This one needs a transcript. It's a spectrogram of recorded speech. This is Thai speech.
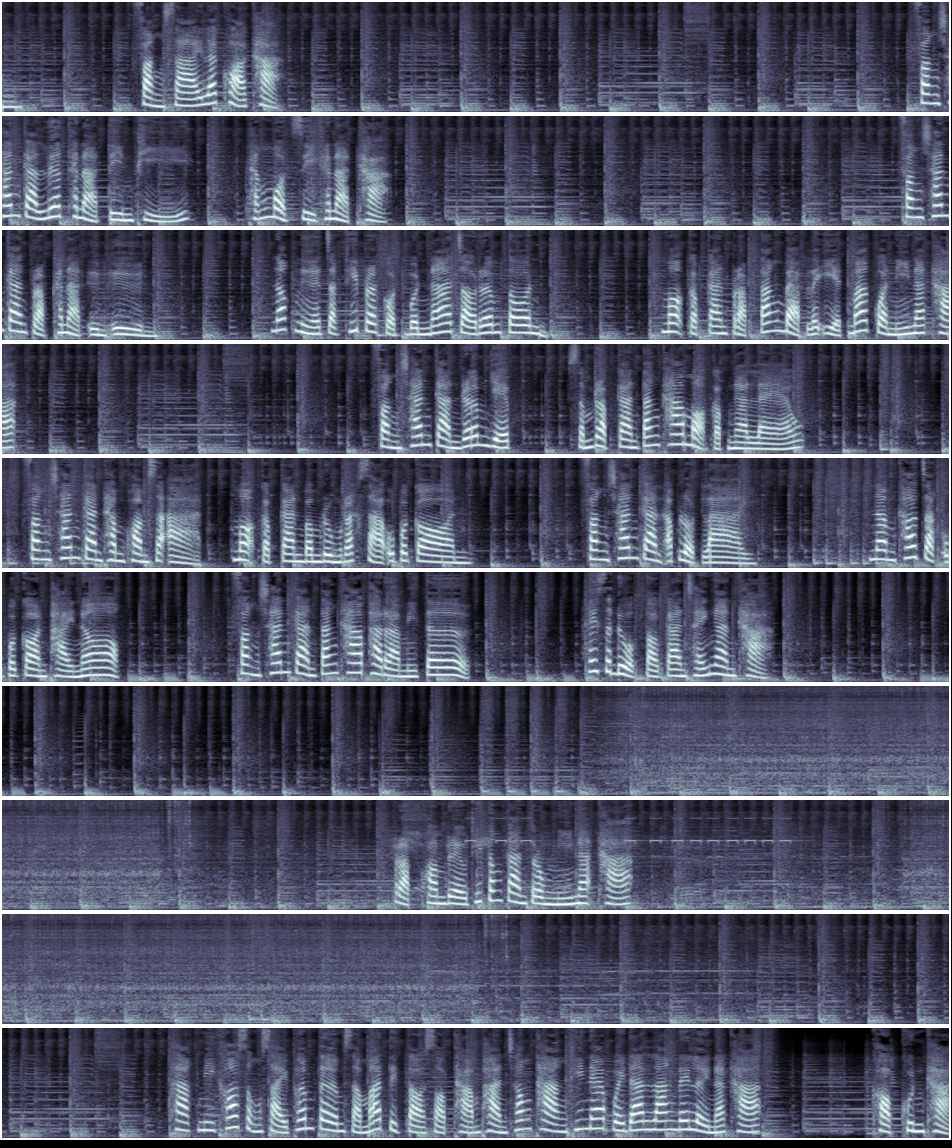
ฝั่งซ้ายและขวาค่ะ ฟังก์ชันการเลือกขนาดตีนผี ทั้งหมด 4 ขนาดค่ะ ฟังก์ชันการปรับขนาดอื่น ๆ นอกเหนือจากที่ปรากฏบนหน้าจอเริ่มต้น เหมาะกับการปรับตั้งแบบละเอียดมากกว่านี้นะคะ ฟังก์ชันการเริ่มเย็บสำหรับการตั้งค่าเหมาะกับงานแล้ว ฟังก์ชันการทำความสะอาด เหมาะกับการบำรุงรักษาอุปกรณ์ ฟังก์ชันการอัปโหลดลาย นำเข้าจากอุปกรณ์ภายนอก ฟังก์ชันการตั้งค่าพารามิเตอร์ ให้สะดวกต่อการใช้งานค่ะ ปรับความเร็วที่ต้องการตรงนี้นะคะ หากมีข้อสงสัยเพิ่มเติมสามารถติดต่อสอบถามผ่านช่องทางที่แนบไว้ด้านล่างได้เลยนะคะ ขอบคุณค่ะ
